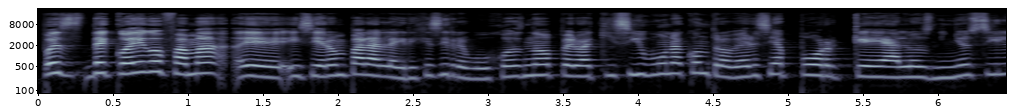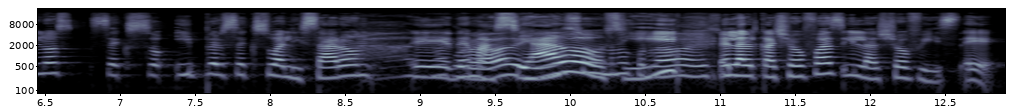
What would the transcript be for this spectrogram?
Pues de Código Fama eh, hicieron para Alegrijes y Rebujos, ¿no? Pero aquí sí hubo una controversia porque a los niños sí los sexo hipersexualizaron Ah, no eh, de demasiado, eso, no me sí. de. El alcachofas y las shofis, eh,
